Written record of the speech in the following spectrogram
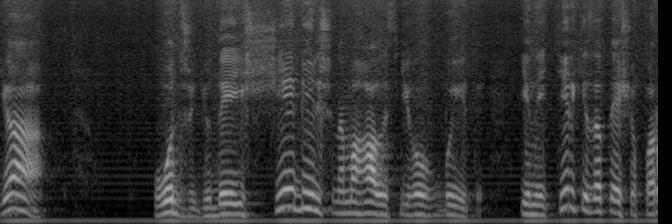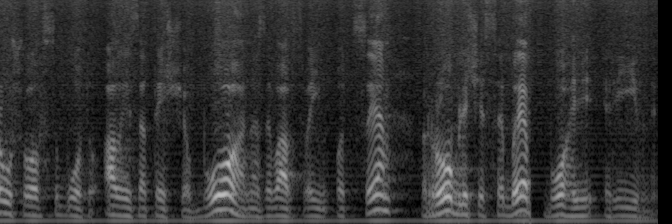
я. Отже, юдеї ще більше намагались його вбити. І не тільки за те, що порушував суботу, але й за те, що Бога називав своїм Отцем, роблячи себе Богові рівним.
